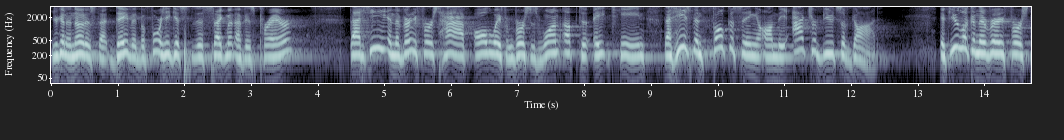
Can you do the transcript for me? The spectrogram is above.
you're going to notice that David, before he gets to this segment of his prayer, that he, in the very first half, all the way from verses 1 up to 18, that he's been focusing on the attributes of God. If you look in the very first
